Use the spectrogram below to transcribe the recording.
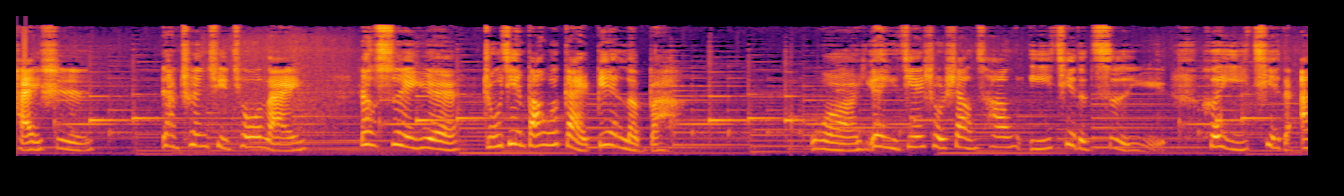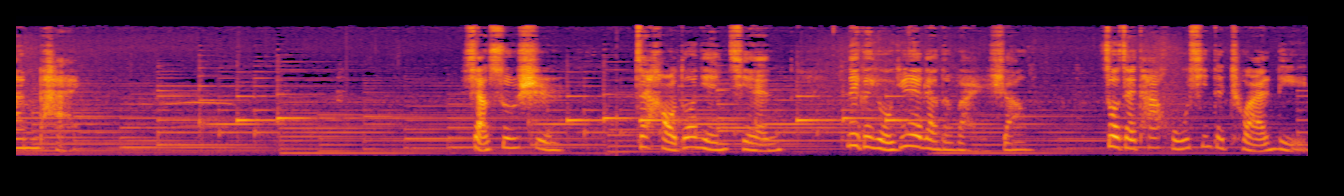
还是让春去秋来，让岁月逐渐把我改变了吧。我愿意接受上苍一切的赐予和一切的安排。想苏轼，在好多年前，那个有月亮的晚上，坐在他湖心的船里，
